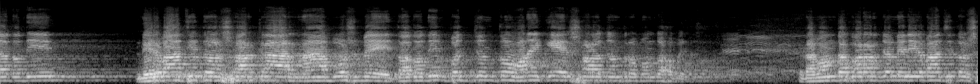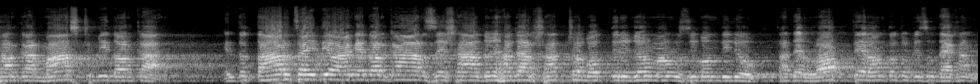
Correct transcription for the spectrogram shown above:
যতদিন নির্বাচিত সরকার না বসবে, ততদিন পর্যন্ত অনেকের ষড়যন্ত্র বন্ধ হবে না। এটা বন্ধ করার জন্য নির্বাচিত সরকার মাস্ট বি দরকার। কিন্তু তার চাইতে আগে দরকার যে দুই হাজার সাতশো বত্রিশ জন মানুষ জীবন দিল, তাদের রক্তের অন্তত কিছু দেখানো।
